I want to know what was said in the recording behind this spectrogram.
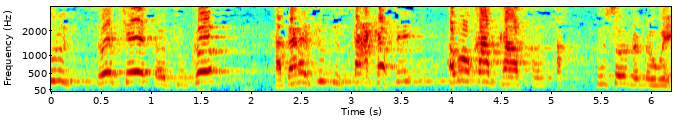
ulu soo jeed oo tuko haddana sudus qac kasi aduu qaabkaas un soo dhodhowe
